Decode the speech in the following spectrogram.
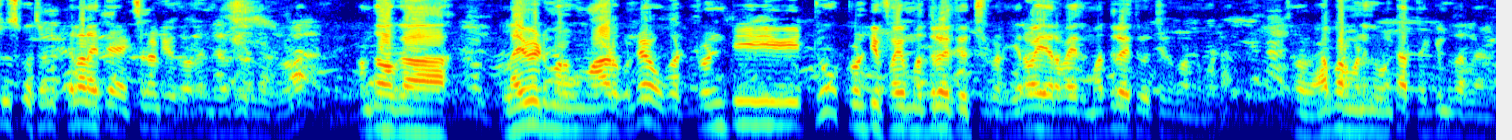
చూసుకోవచ్చు అండి పిల్లలు అయితే ఎక్సలెంట్గా చూడండి. అంతా ఒక లైవ్ మనం ఆడుకుంటే ఒక ట్వంటీ టు ట్వంటీ ఫైవ్ మధ్యలో అయితే వచ్చింది ఇరవై ఇరవై ఐదు మధ్యలో అయితే వచ్చింది అనమాట సో వ్యాపారం అనేది ఉంటే తగ్గింపు ధరలు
